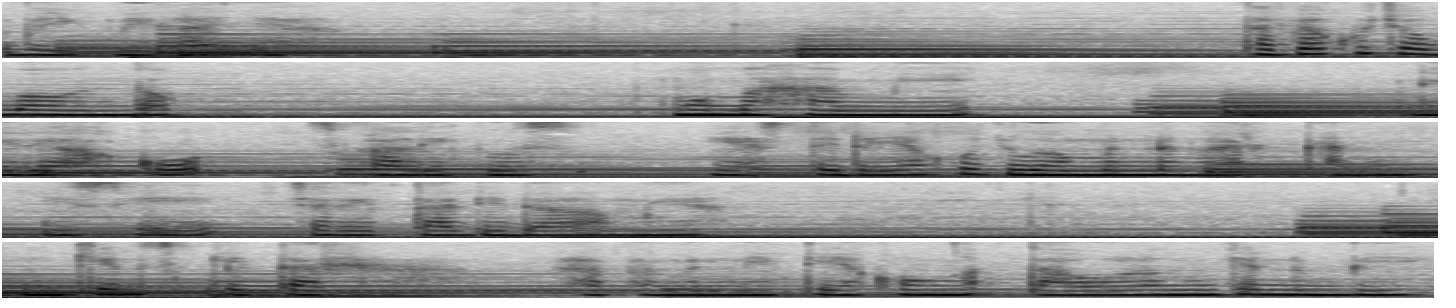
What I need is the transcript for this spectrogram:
baik-baik aja. Tapi aku coba untuk memahami diri aku sekaligus ya setidaknya aku juga mendengarkan isi cerita di dalamnya. Mungkin sekitar berapa menit ya aku nggak tahu lah mungkin lebih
